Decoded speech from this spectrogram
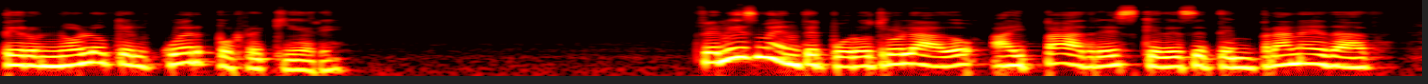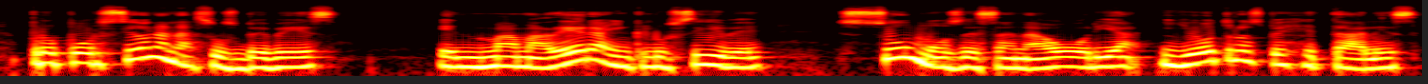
pero no lo que el cuerpo requiere. Felizmente, por otro lado, hay padres que desde temprana edad proporcionan a sus bebés, en mamadera inclusive, zumos de zanahoria y otros vegetales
